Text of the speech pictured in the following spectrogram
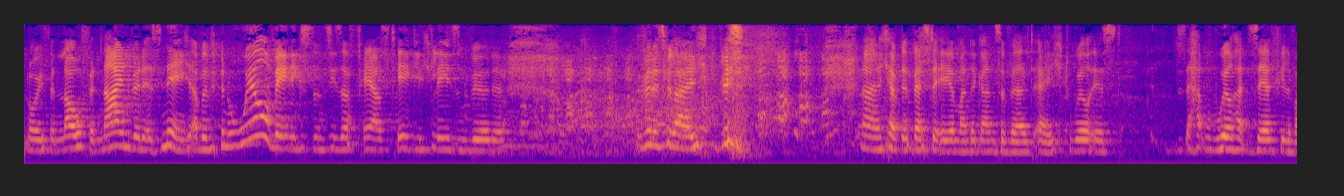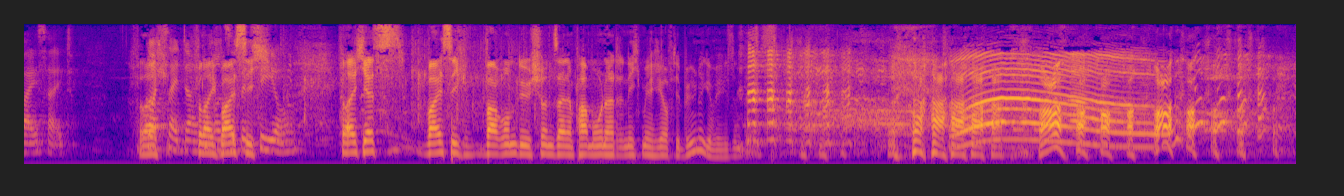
laufen, laufen. Nein, würde es nicht. Aber wenn Will wenigstens dieser Vers täglich lesen würde, würde es vielleicht. Nein, ich habe den besten Ehemann der ganzen Welt, echt. Will ist, Will hat sehr viel Weisheit. Vielleicht, Gott sei Dank vielleicht weiß Beziehung. ich, vielleicht jetzt weiß ich, warum du schon seit ein paar Monaten nicht mehr hier auf der Bühne gewesen bist.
